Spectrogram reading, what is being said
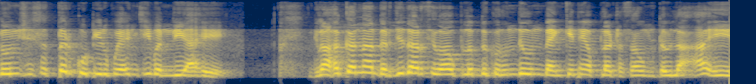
दोनशे सत्तर कोटी रुपयांची बनली आहे. ग्राहकांना दर्जेदार सेवा उपलब्ध करून देऊन बँकेने आपला ठसा उमटवला आहे.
